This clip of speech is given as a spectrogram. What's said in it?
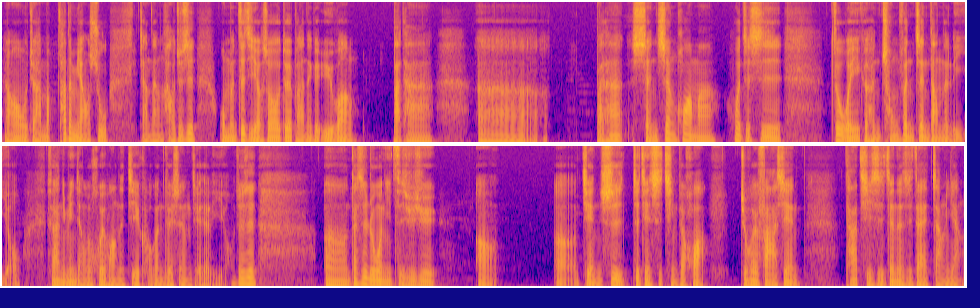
然后我觉得他们他的描述讲的很好，就是我们自己有时候都会把那个欲望，把它呃，把它神圣化吗？或者是作为一个很充分正当的理由？所以它里面讲说辉煌的借口跟最圣洁的理由，就是，嗯，但是如果你仔细去，呃，呃，检视这件事情的话，就会发现，他其实真的是在长养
